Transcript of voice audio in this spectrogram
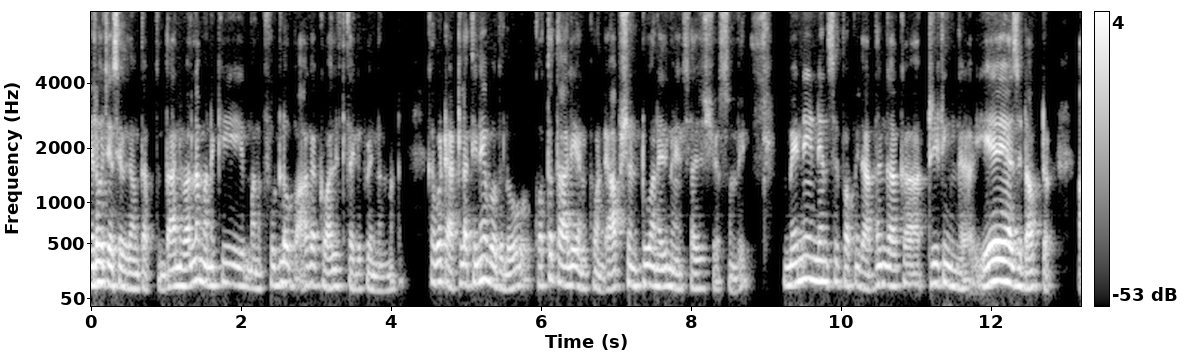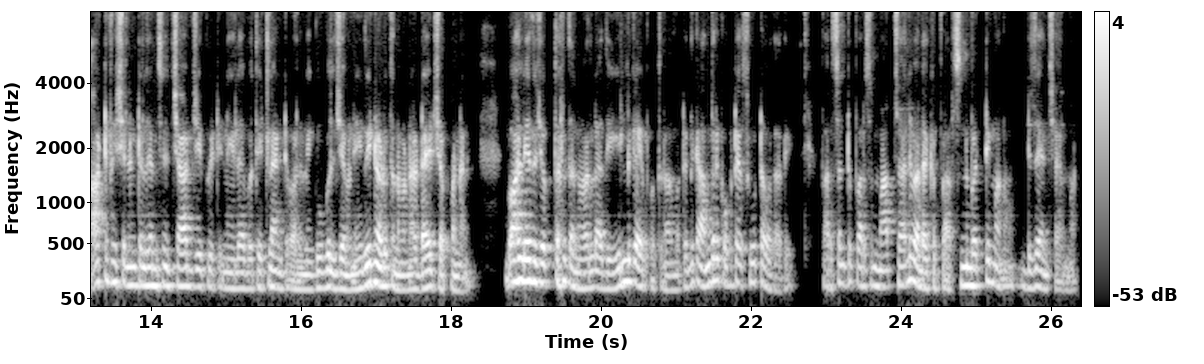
నిల్వ చేసే విధానం తప్పుతుంది దానివల్ల మనకి మన ఫుడ్లో బాగా క్వాలిటీ తగ్గిపోయింది అనమాట కాబట్టి అట్లా తినే బదులు కొత్త థాలీ అనుకోండి ఆప్షన్ టూ అనేది నేను సజెస్ట్ చేస్తుంది. మెనీ ఇండియన్స్ పాప మీద అర్థం కాక treating a as a doctor artificial ఇంటెలిజెన్స్ని చాట్ జీపీటీని లేకపోతే ఇట్లాంటి వాళ్ళని గూగుల్ జెమ్ని వీటిని అడుగుతున్నాం డైట్ చెప్పండి అని. వాళ్ళు ఏదో చెప్తారు దానివల్ల అది ఇల్లుగా అయిపోతున్నారు అనమాట ఎందుకంటే అందరికి ఒకటే సూట్ అవుతుంది అది. పర్సన్ టు పర్సన్ మార్చాలి వాళ్ళ యొక్క పర్సన్ బట్టి మనం డిజైన్ చేయాలన్నమాట.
